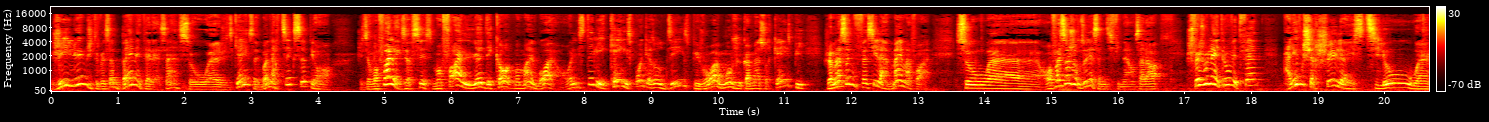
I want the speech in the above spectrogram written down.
J'ai lu, j'ai trouvé ça bien intéressant. So, euh, j'ai dit, c'est un bon article, ça, puis on, j'ai dit, on va faire l'exercice, on va faire le décompte moi-même. On va lister les 15 points que les autres disent, puis je voir, moi, je commence sur 15, puis j'aimerais ça que vous fassiez la même affaire. So, euh, on va faire ça aujourd'hui à Samedi Finance. Alors, je fais jouer l'intro vite fait. Allez vous chercher là, un stylo ou un,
